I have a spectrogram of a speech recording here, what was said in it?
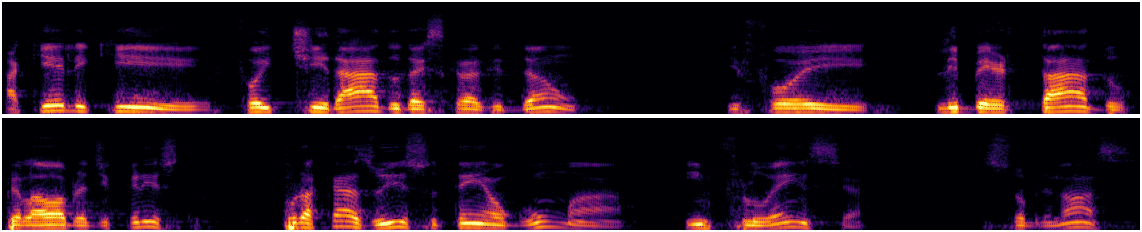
Aquele que foi tirado da escravidão e foi libertado pela obra de Cristo? Por acaso isso tem alguma influência sobre nós?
